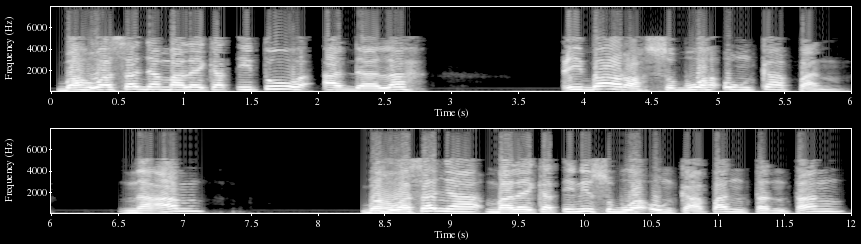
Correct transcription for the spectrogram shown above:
bahwasanya malaikat itu adalah ibarah sebuah ungkapan. Naam bahwasanya malaikat ini sebuah ungkapan tentang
